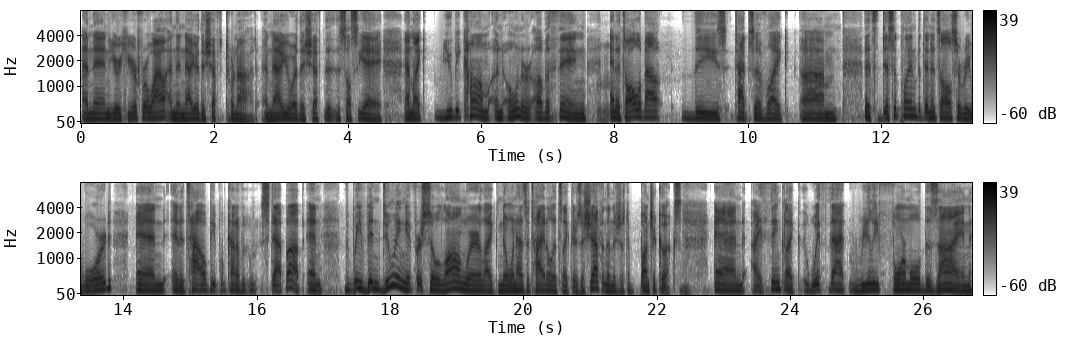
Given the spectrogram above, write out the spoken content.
and then you're here for a while and then now you're the chef de tournant and now you are the chef de, de saucier and like you become an owner of a thing and it's all about these types of like um it's discipline but then it's also reward and and it's how people kind of step up. And we've been doing it for so long where like no one has a title. It's like there's a chef and then there's just a bunch of cooks. And i think like with that really formal design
